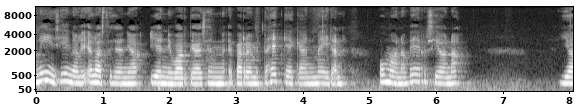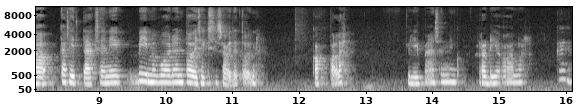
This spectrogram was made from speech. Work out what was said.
No niin, siinä oli Elastisen ja Jenni Vartiaisen epäröimättä hetkeäkään meidän omana versiona. Ja käsittääkseni viime vuoden toiseksi soitetuin kappale ylipäänsä niin radioaalloilla. Okei.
